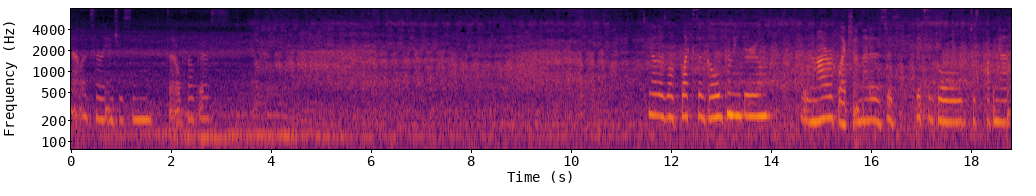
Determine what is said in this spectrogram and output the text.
That looks really interesting. That'll focus. See all those little flecks of gold coming through? That is not a reflection. That is just bits of gold just popping up.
